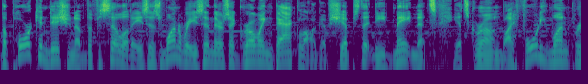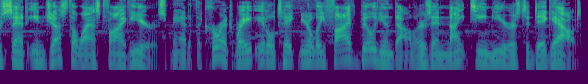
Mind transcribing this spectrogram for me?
The poor condition of the facilities is one reason there's a growing backlog of ships that need maintenance. It's grown by 41% in just the last five years, and at the current rate, it'll take nearly $5 billion and 19 years to dig out.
